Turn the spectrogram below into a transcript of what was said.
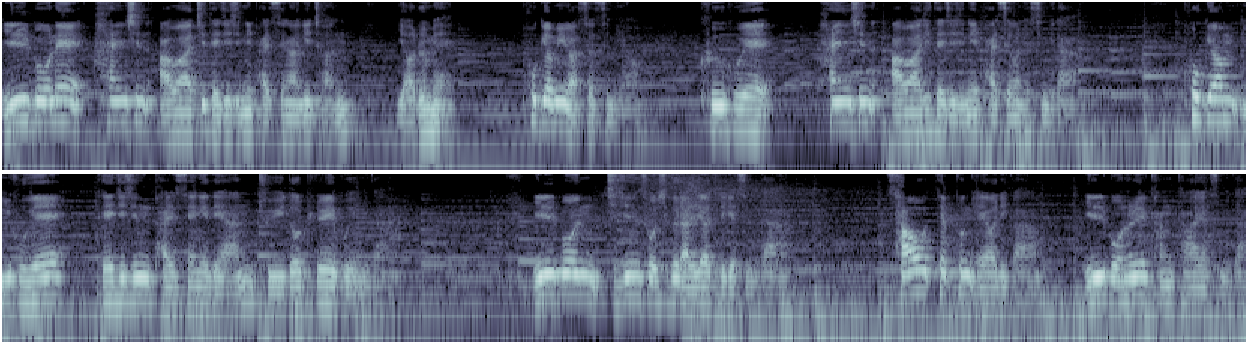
일본의 한신 아와지 대지진이 발생하기 전 여름에 폭염이 왔었으며 그 후에 한신 아와지 대지진이 발생을 했습니다. 폭염 이후에 대지진 발생에 대한 주의도 필요해 보입니다. 일본 지진 소식을 알려드리겠습니다. 4호 태풍 에어리가 일본을 강타하였습니다.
